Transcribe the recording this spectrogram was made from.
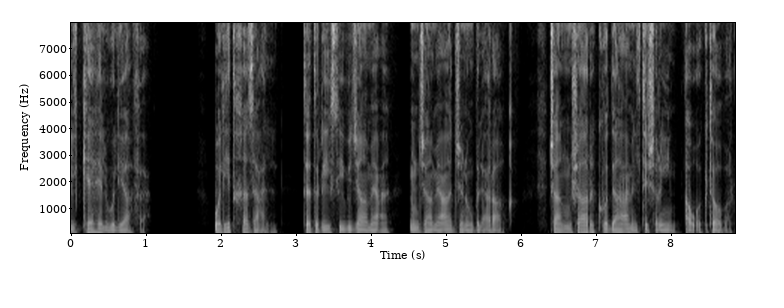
الكهل واليافع. وليد خزعل تدريسي بجامعة من جامعات جنوب العراق كان مشارك وداعم لتشرين أو أكتوبر.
